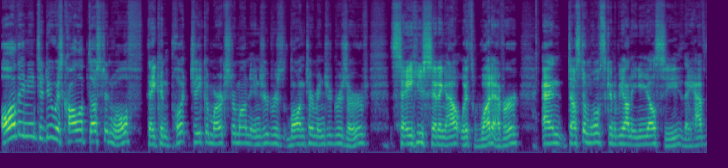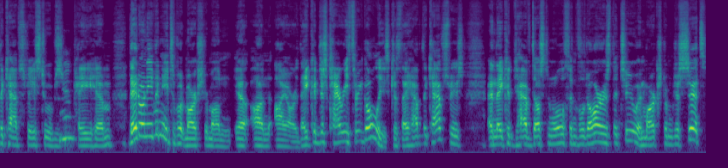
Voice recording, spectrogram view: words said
all they need to do is call up Dustin Wolf. They can put Jacob Markstrom on injured res- long-term injured reserve. Say he's sitting out with whatever, and Dustin Wolf's going to be on an ELC. They have the cap space to yeah. pay him. They don't even need to put Markstrom on uh, on IR. They could just carry three goalies because they have the cap space, and they could have Dustin Wolf and Vladar as the two, and Markstrom just sits.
